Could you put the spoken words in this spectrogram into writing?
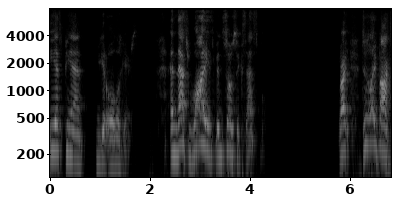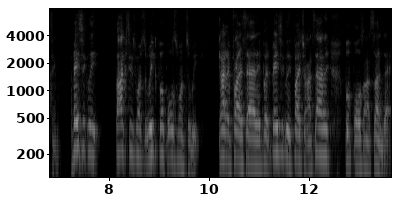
ESPN. You get all those games, and that's why it's been so successful. Right? Just like boxing. Basically, boxing is once a week. Football is once a week. Not on Friday, Saturday, but basically fights are on Saturday. Football's on Sunday.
